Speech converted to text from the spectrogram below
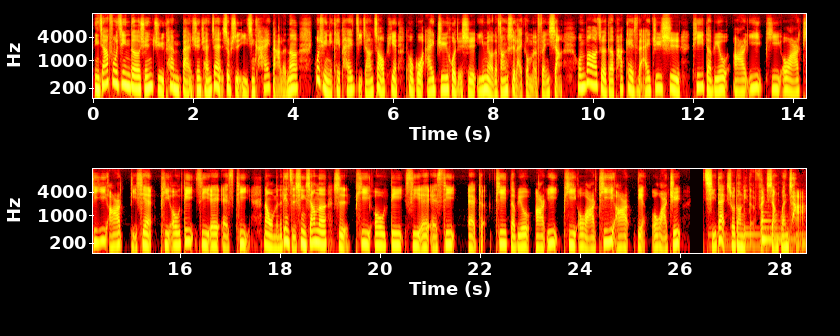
你家附近的选举看板宣传站是不是已经开打了呢？或许你可以拍几张照片，透过 IG 或者是 email 的方式来跟我们分享。我们报道者的 Podcast 的 IG 是 T W R E P O R T E R 底线 P O D C A S T。那我们的电子信箱呢是 P O D C A S T at T W R E P O R T E R 点 O R G。期待收到你的反向观察。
